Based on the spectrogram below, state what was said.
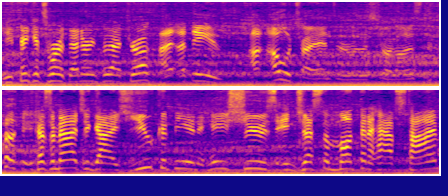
Do you think it's worth entering for that truck? I, I think it's, I, I would try to enter with this truck, honestly. Because imagine, guys, you could be in his shoes in just a month and a half's time,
